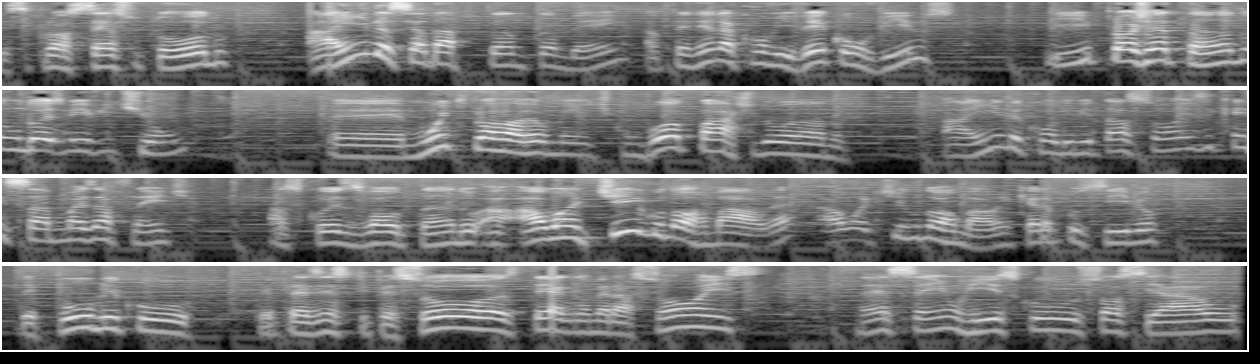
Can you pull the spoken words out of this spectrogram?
desse processo todo, ainda se adaptando também, aprendendo a conviver com o vírus e projetando um 2021, é, muito provavelmente com boa parte do ano ainda com limitações e quem sabe mais à frente as coisas voltando ao antigo normal, né? Ao antigo normal, em que era possível ter público, ter presença de pessoas, ter aglomerações, né? Sem um risco social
